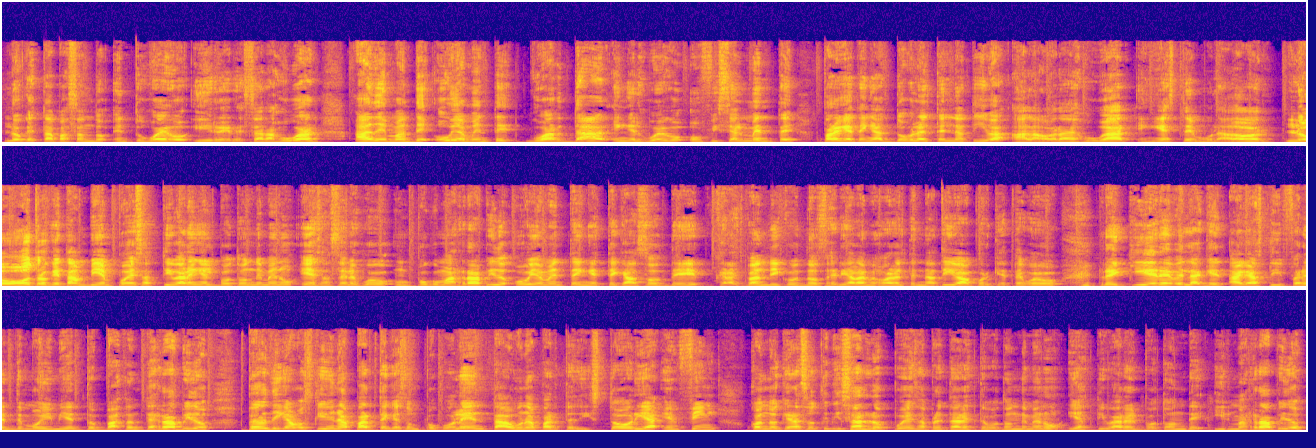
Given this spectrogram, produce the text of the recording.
lo que está pasando en tu juego y regresar a jugar. Además de obviamente guardar en el juego oficialmente para que tengas doble alternativa a la hora de jugar en este emulador. Lo otro que también puedes activar en el botón de menú es hacer el juego un poco más rápido obviamente en este caso de Crash Bandicoot no sería la mejor alternativa porque este juego requiere, ¿verdad? Que hagas diferentes movimientos bastante rápidos, pero digamos que hay una parte que es un poco lenta, una parte de historia, en fin, cuando quieras utilizarlo puedes apretar este botón de menú y activar el botón de ir más rápido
